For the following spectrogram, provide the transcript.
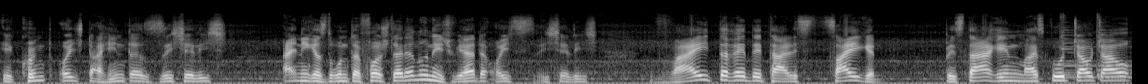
Ihr könnt euch dahinter sicherlich einiges darunter vorstellen und ich werde euch sicherlich weitere Details zeigen. Bis dahin, mach's gut, ciao, ciao.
